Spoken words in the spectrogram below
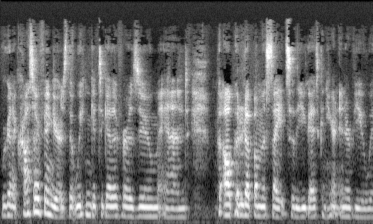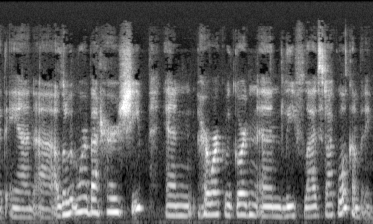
we're going to cross our fingers that we can get together for a Zoom and I'll put it up on the site so that you guys can hear an interview with Anne uh, a little bit more about her sheep and her work with Gordon and Leaf Livestock Wool Company.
